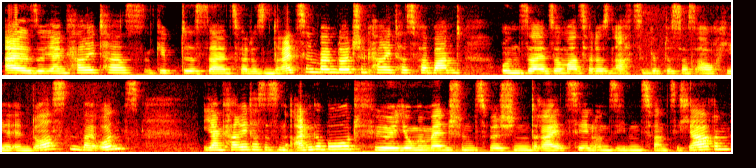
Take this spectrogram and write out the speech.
Also, Young Caritas gibt es seit 2013 beim Deutschen Caritas-Verband und seit Sommer 2018 gibt es das auch hier in Dorsten bei uns. Young Caritas ist ein Angebot für junge Menschen zwischen 13 und 27 Jahren,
